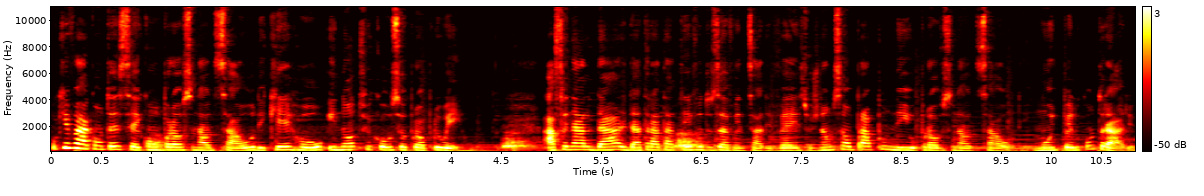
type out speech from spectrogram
o que vai acontecer com um profissional de saúde que errou e notificou o seu próprio erro? A finalidade da tratativa dos eventos adversos não são para punir o profissional de saúde, muito pelo contrário,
